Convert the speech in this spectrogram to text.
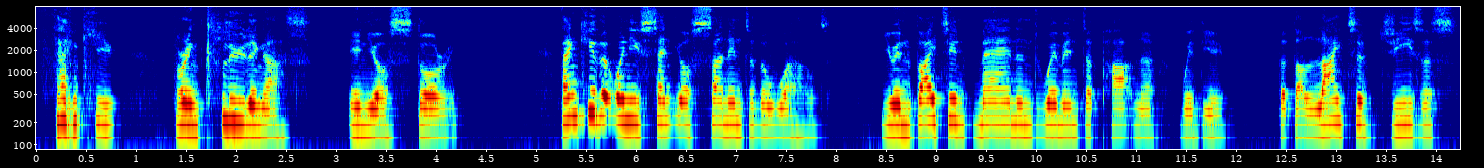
Thank you for including us in your story. Thank you that when you sent your son into the world, you invited men and women to partner with you, that the light of Jesus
